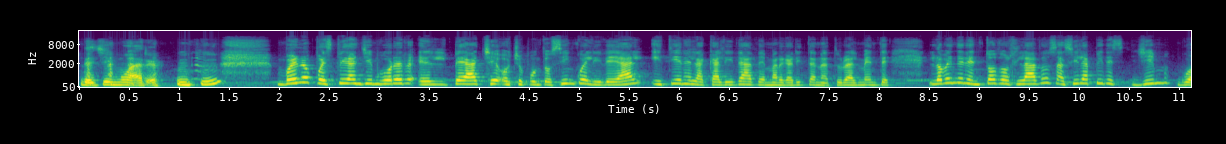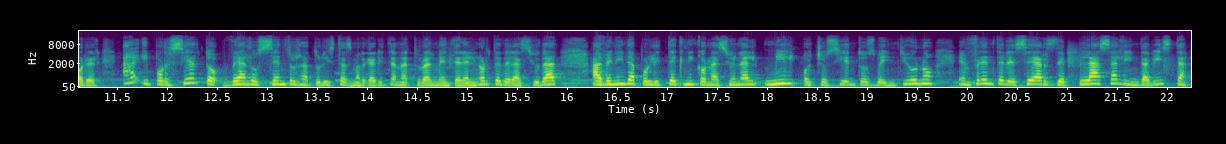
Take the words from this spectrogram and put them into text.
de Jim Water. Bueno, pues pidan Jim Water el pH 8.5, el ideal, y tiene la calidad de Margarita naturalmente. Lo venden en todos lados, así la pides Jim Water. Ah, y por cierto, ve a los centros naturistas Margarita naturalmente en el norte de la ciudad, Avenida Politécnico Nacional 1821, enfrente de Sears de Plaza Lindavista,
